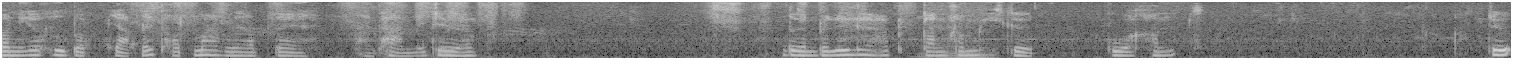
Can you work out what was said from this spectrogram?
อนนี้ก็คือแบบอยากได้ท็อตมากเลยครับ แต่หาฐานไม่เจอครับ เดินไปเรื่อยๆครับ กันซอมบี้เกิดกลัวคันเจอ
